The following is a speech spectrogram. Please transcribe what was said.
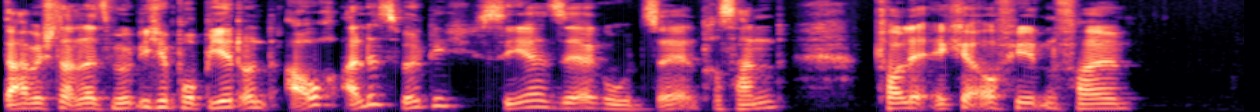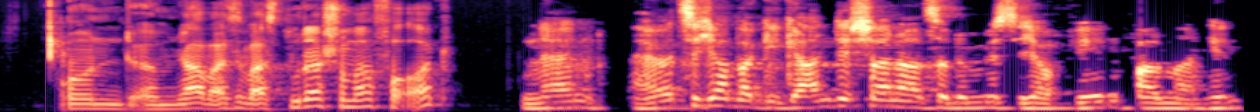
da habe ich schon alles Mögliche probiert und auch alles wirklich sehr, sehr gut, sehr interessant. Tolle Ecke auf jeden Fall. Und ähm, ja, weißt du, warst du da schon mal vor Ort? Nein, hört sich aber gigantisch an, also da müsste ich auf jeden Fall mal hin.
